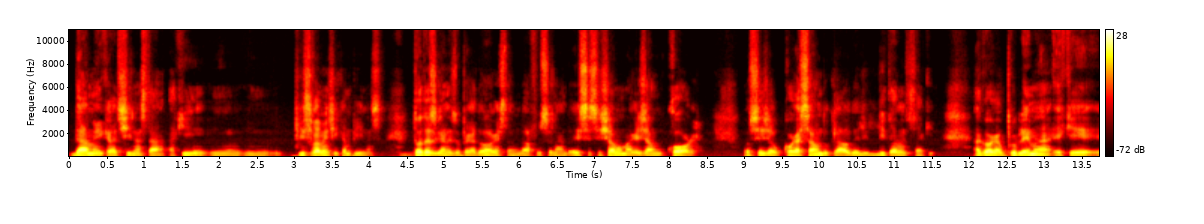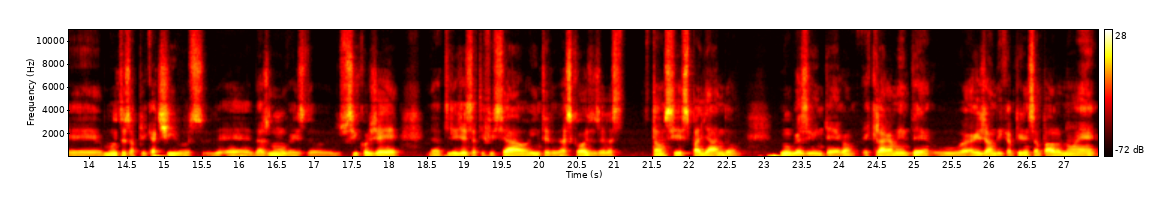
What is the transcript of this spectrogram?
da América Latina está aqui, principalmente em Campinas. Todas as grandes operadoras estão lá funcionando. Esse se chama uma região core, ou seja, o coração do cloud, ele literalmente está aqui. Agora, o problema é que eh, muitos aplicativos eh, das nuvens, do 5G, da inteligência artificial, Internet das coisas, elas estão se espalhando no Brasil inteiro e claramente a região de Campinas e São Paulo não é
